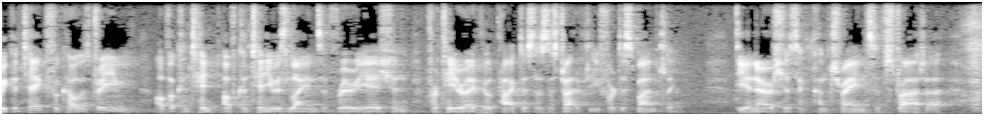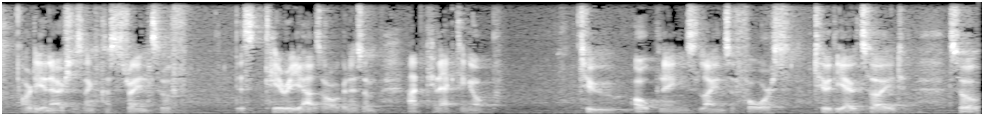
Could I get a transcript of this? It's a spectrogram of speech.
We can take Foucault's dream of, continu- of continuous lines of variation for theoretical practice as a strategy for dismantling the inertias and constraints of strata, or the inertias and constraints of this theory as organism, and connecting up to openings, lines of force to the outside. So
